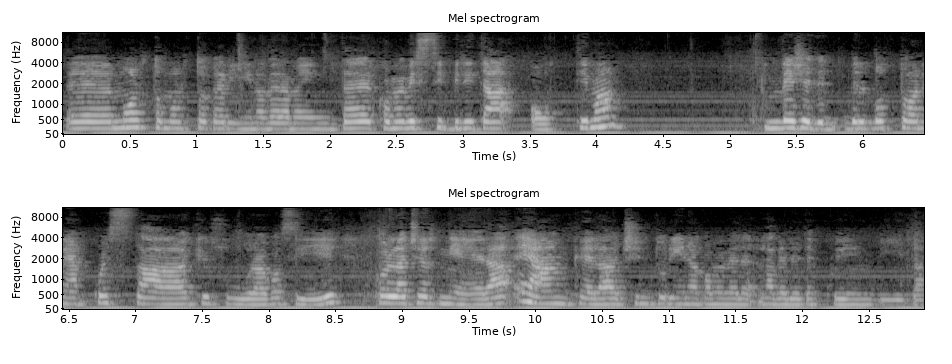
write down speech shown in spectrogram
eh, molto molto carino veramente, come vestibilità ottima invece de del bottone ha questa chiusura così con la cerniera e anche la cinturina come ve la vedete qui in vita.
